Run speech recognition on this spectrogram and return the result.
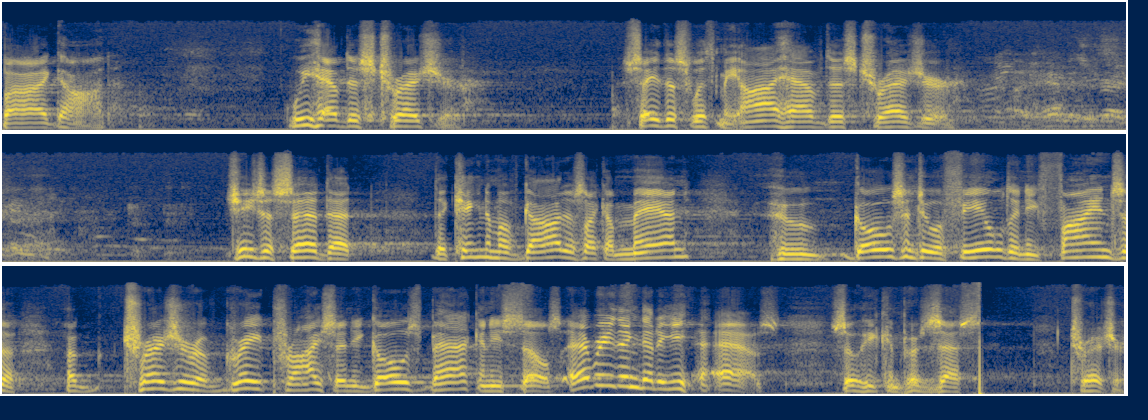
by God. We have this treasure. Say this with me I have this treasure. Jesus said that the kingdom of God is like a man who goes into a field and he finds a, a treasure of great price and he goes back and he sells everything that he has so he can possess treasure.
